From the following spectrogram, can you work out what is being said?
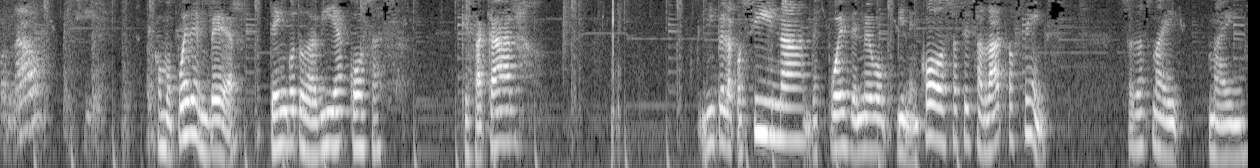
For now, here. Como pueden ver, tengo todavía cosas que sacar limpio la cocina, después de nuevo vienen cosas, it's a lot of things. So that's my, my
